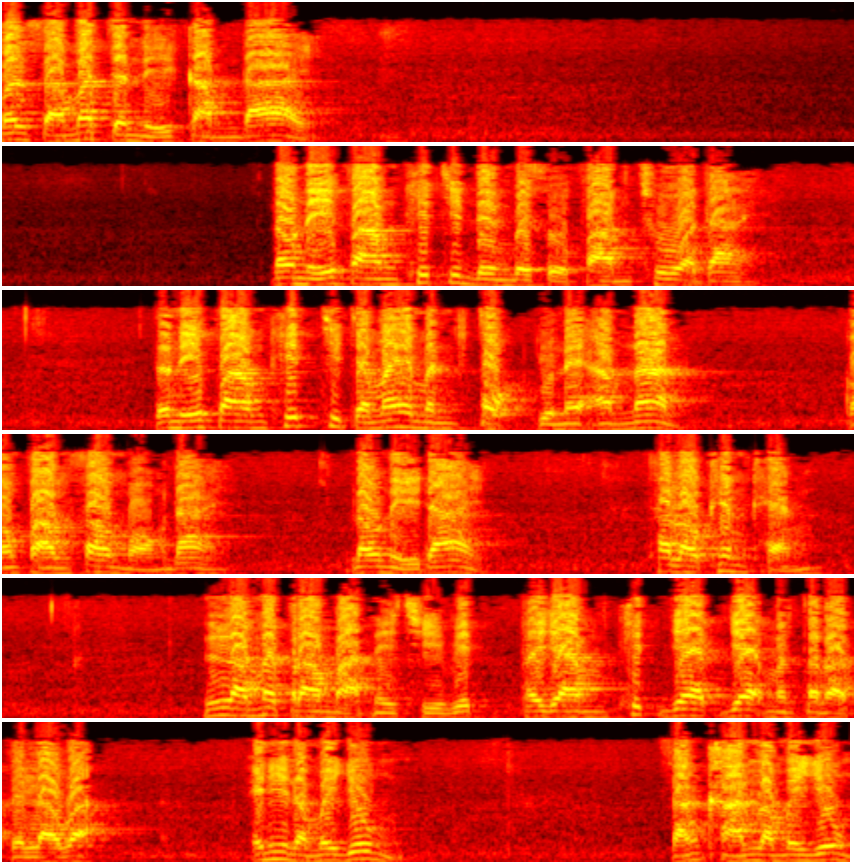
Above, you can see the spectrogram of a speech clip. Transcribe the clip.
มันสามารถจะหนีกรรมได้ เราหนีความคิดที่ดึงไปสู่ความชั่วได้เราหนีความคิดที่จะไม่ให้มันตกอยู่ในอำนาจของความเศร้าหมองได้ เราหนีได้ ถ้าเราเข้มแข็ง หรือเราไม่ประมาทในชีวิต พยายามคิดแยกแยะมันตลอดเวลาว่าไอ้นี่เราไม่ยุ่ง สังขารเราไม่ยุ่ง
